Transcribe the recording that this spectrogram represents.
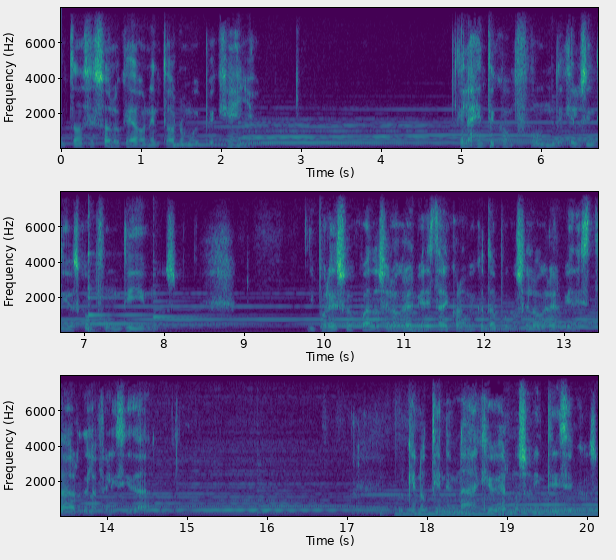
Entonces solo queda un entorno muy pequeño que la gente confunde, que los individuos confundimos y por eso cuando se logra el bienestar económico tampoco se logra el bienestar de la felicidad. Porque no tienen nada que ver, no son intrínsecos.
